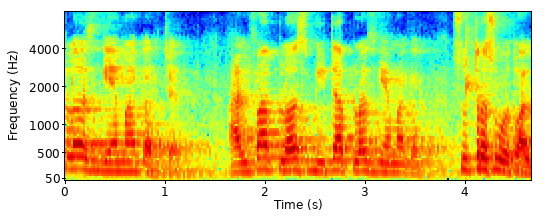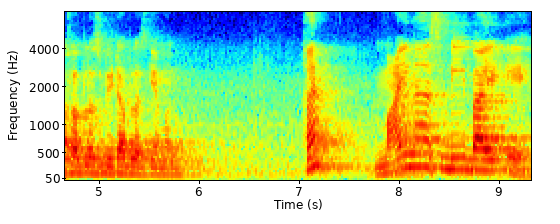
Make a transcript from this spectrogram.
plus gamma કર, ચલ. Alpha plus beta plus gamma કર. સૂત્ર શું હતું આલ્ફા પ્લસ બીટા પ્લસ ગેમાનું? હે? માઇનસ બી બાય એ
